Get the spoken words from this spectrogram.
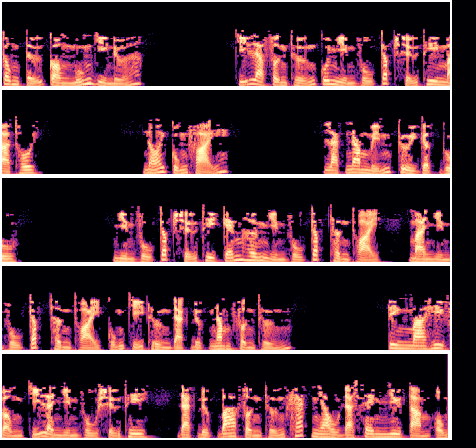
công tử còn muốn gì nữa? Chỉ là phần thưởng của nhiệm vụ cấp sử thi mà thôi. Nói cũng phải. Lạc Nam mỉm cười gật gù. Nhiệm vụ cấp sử thi kém hơn nhiệm vụ cấp thần thoại, mà nhiệm vụ cấp thần thoại cũng chỉ thường đạt được 5 phần thưởng. Tiên ma hy vọng chỉ là nhiệm vụ sử thi, đạt được 3 phần thưởng khác nhau đã xem như tạm ổn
